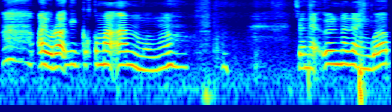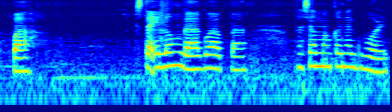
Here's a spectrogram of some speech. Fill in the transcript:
Ay, wara gid ko kamaan mo. Sa naul na lang, gwapa. Basta ilongga, gwapa. Nasa man ka nag-work?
